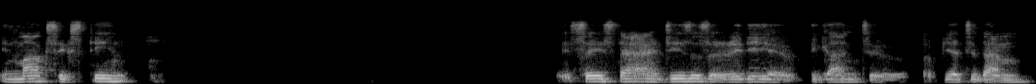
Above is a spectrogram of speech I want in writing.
In Mark 16, it says that Jesus already uh, began to appear to them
